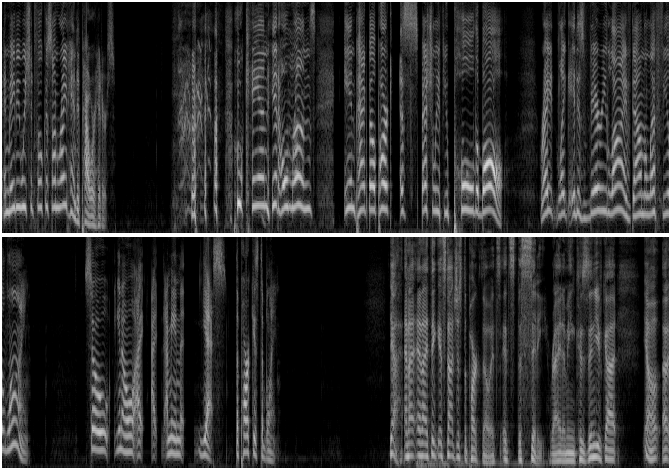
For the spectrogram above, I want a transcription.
and maybe we should focus on right handed power hitters who can hit home runs in Pac Bell Park, especially if you pull the ball, right? Like it is very live down the left field line. So, you know, I, I, I mean, yes, the park is to blame. Yeah, and I and I think it's not just the park though; it's it's the city, right? I mean, because then you've got, you know, uh,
